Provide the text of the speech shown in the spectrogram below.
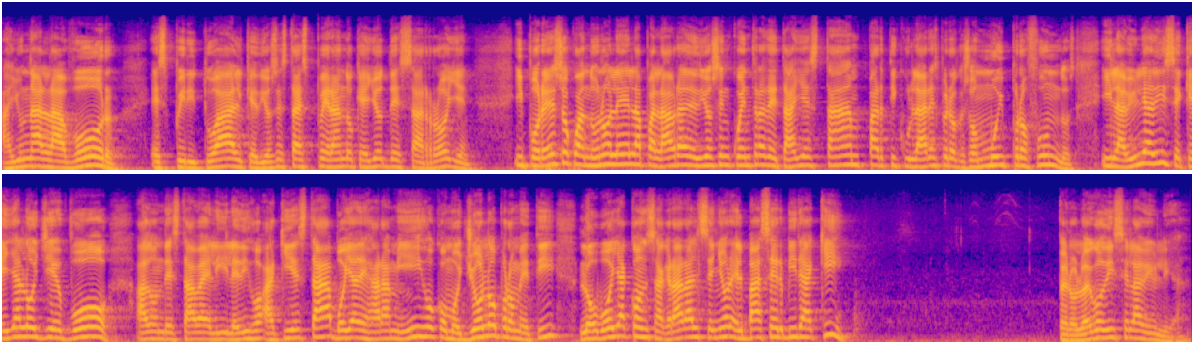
Hay una labor espiritual que Dios está esperando que ellos desarrollen. Y por eso cuando uno lee la palabra de Dios encuentra detalles tan particulares pero que son muy profundos. Y la Biblia dice que ella lo llevó a donde estaba y le dijo, aquí está, voy a dejar a mi hijo como yo lo prometí, lo voy a consagrar al Señor, él va a servir aquí. Pero luego dice la Biblia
